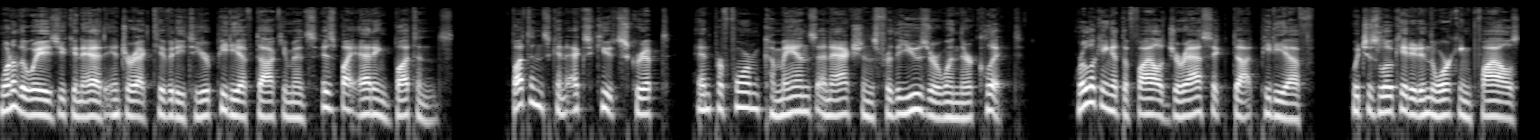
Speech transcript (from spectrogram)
One of the ways you can add interactivity to your PDF documents is by adding buttons. Buttons can execute script and perform commands and actions for the user when they're clicked. We're looking at the file jurassic.pdf, which is located in the working files.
